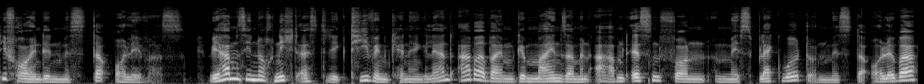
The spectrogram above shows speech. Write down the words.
die Freundin Mr. Olivers. Wir haben sie noch nicht als Detektivin kennengelernt, aber beim gemeinsamen Abendessen von Miss Blackwood und Mr. Oliver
